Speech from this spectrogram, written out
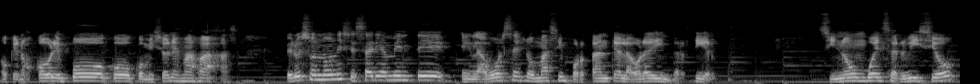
o que nos cobren poco, comisiones más bajas. Pero eso no necesariamente en la bolsa es lo más importante a la hora de invertir, sino un buen servicio,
